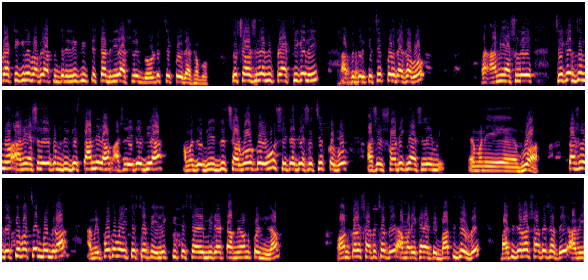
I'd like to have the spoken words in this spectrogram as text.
প্র্যাকটিক্যালি ভাবে আপনাদের ইলেকট্রিক টেস্টার দিয়ে আসলে ভোল্টেজ চেক করে দেখাবো। তো সরাসরি আমি প্র্যাকটিক্যালি আপনাদেরকে চেক করে দেখাবো। আমি আসলে চেকের জন্য আমি আসলে এরকম দুই গেজ তার নিলাম। আসলে এটা দিয়া আমাদের বিদ্যুৎ সরবরাহ করব, সেটা দিয়ে আসলে চেক করব। আসলে সঠিক না আসলে মানে ভুয়া। তো আসলে দেখতে পাচ্ছেন বন্ধুরা, আমি প্রথমে এই টেস্টারটি ইলেকট্রিক টেস্টারের মিটারটা আমি অন করে নিলাম। অন করার সাথে সাথে আমার এখানে একটি বাতি জ্বলবে। বাতি জ্বলার সাথে সাথে আমি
